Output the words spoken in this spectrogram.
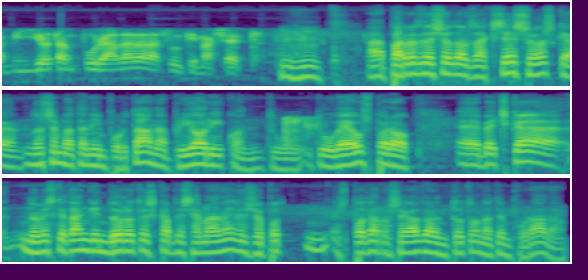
la millor temporada de les últimes set. Uh -huh. uh, parles d'això dels accessos, que no sembla tan important a priori quan tu, tu veus, però eh, veig que només que tanguin dos o tres caps de setmanes això pot, es pot arrossegar durant tota una temporada.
